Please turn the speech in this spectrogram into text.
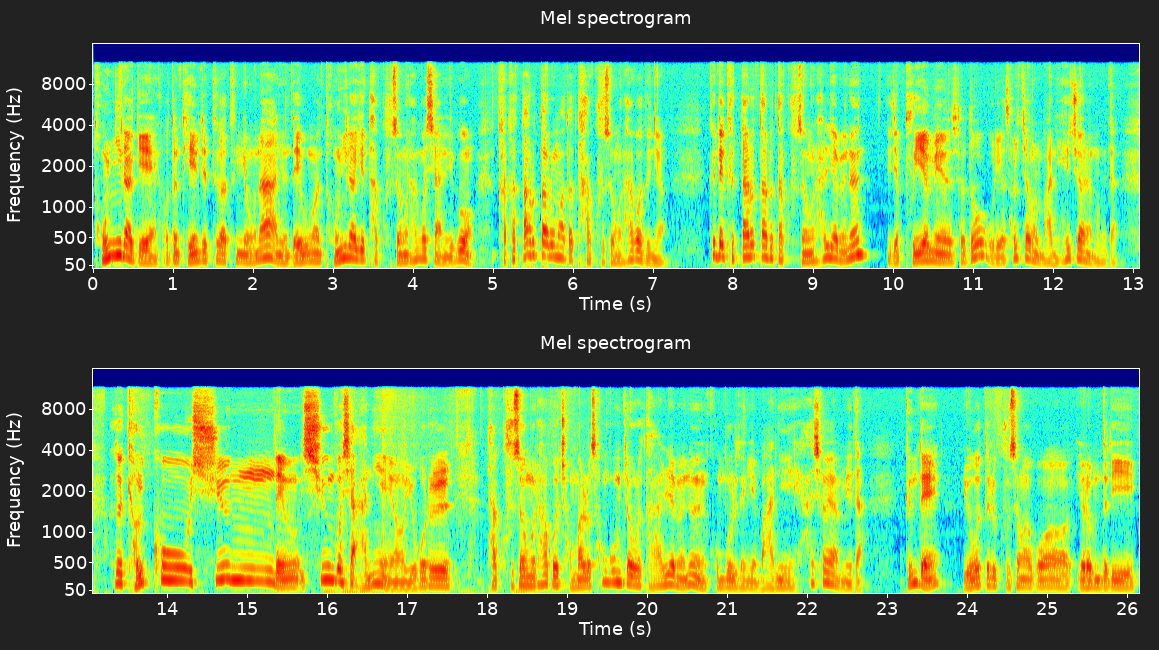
동일하게 어떤 DMZ 같은 경우나 아니면 내부만 동일하게 다 구성을 한 것이 아니고 각각 따로따로마다 다 구성을 하거든요. 근데 그 따로따로 다 구성을 하려면은 이제 VM에서도 우리가 설정을 많이 해줘야 하는 겁니다. 그래서 결코 쉬운 내용, 쉬운 것이 아니에요. 요거를 다 구성을 하고 정말로 성공적으로 다 하려면은 공부를 되게 많이 하셔야 합니다. 근데 요것들을 구성하고 여러분들이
